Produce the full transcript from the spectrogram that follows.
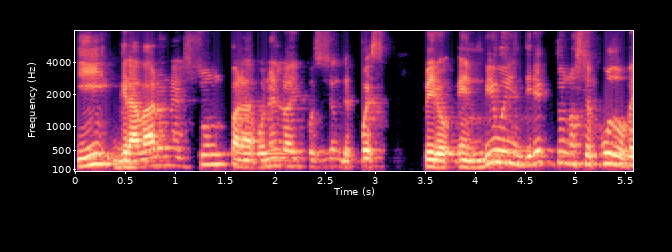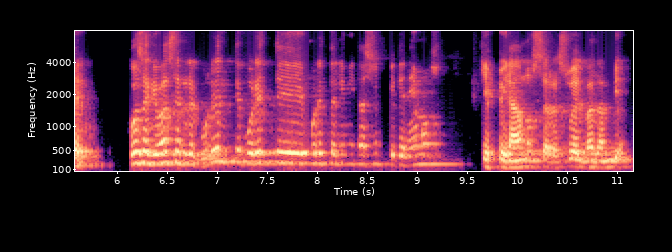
y grabaron el Zoom para ponerlo a disposición después pero en vivo y en directo no se pudo ver, cosa que va a ser recurrente por, este, por esta limitación que tenemos, que esperamos se resuelva también.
